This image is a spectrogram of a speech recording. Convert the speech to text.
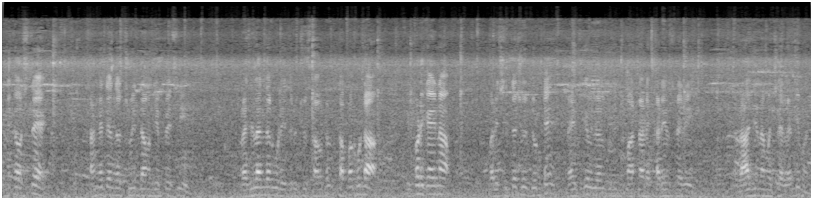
ఎన్నిక వస్తే సంగతి ఏందో చూద్దామని చెప్పేసి ప్రజలందరూ కూడా ఎదురు చూస్తూ ఉంటారు. తప్పకుండా ఇప్పటికైనా మరి చిత్తశుద్ధి ఉంటే నైతిక విలువల గురించి మాట్లాడే కడియం రాజీనామా చేయాలంటే మనం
